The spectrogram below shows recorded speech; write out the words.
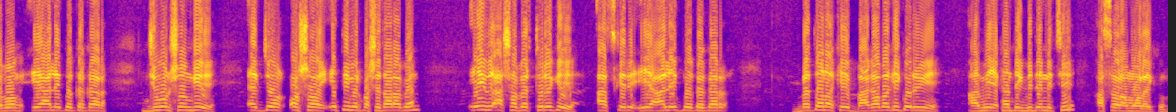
এবং এই আলিক কাকার জীবন সঙ্গে একজন অসহায় এতিমের পাশে দাঁড়াবেন। এই আশা ব্যর্থ রেখে আজকের এই আলিক কাকার বেতনাকে ভাগাভাগি করে নিয়ে আমি এখান থেকে বিদায় নিচ্ছি। আসসালামু আলাইকুম।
